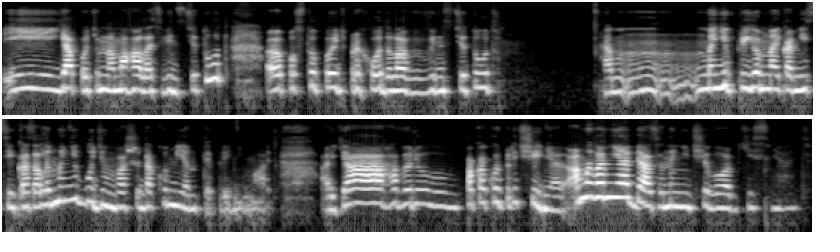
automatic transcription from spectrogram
І я потім намагалась в інститут е, поступити, приходила в інститут. А, м, м, Мені в прийомній комісії казали, ми не будемо ваші документи приймати. А я говорю, по какой причине? А мы вам не обязаны ничего объяснять.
